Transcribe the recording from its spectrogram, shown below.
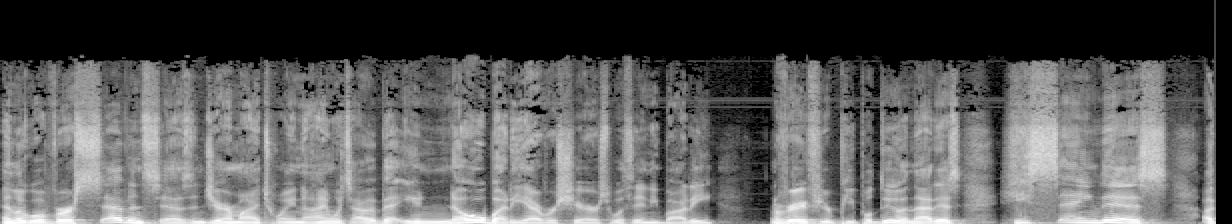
and look what verse seven says in Jeremiah 29, which I would bet you nobody ever shares with anybody or very few people do, and that is he's saying this uh,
